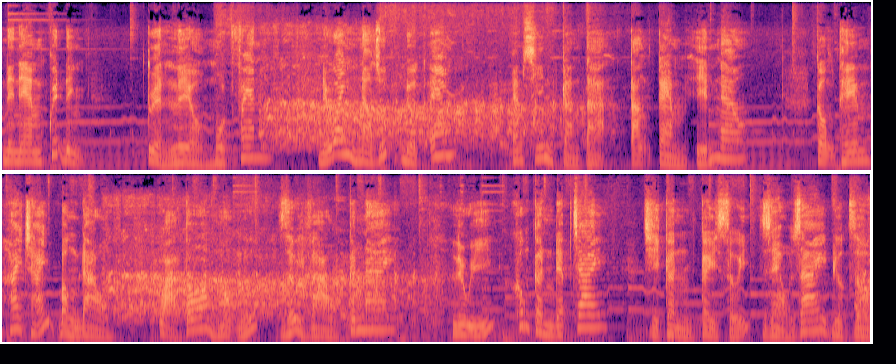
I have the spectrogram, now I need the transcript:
Nên em quyết định tuyển liều một phen. Nếu anh nào giúp được em em xin cảm tạ tặng kèm yến ngao. Cộng thêm hai trái bồng đào, quả to mọng nước rơi vào cân nai. Lưu ý, không cần đẹp trai chỉ cần cầy sới dẻo dai được rồi.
